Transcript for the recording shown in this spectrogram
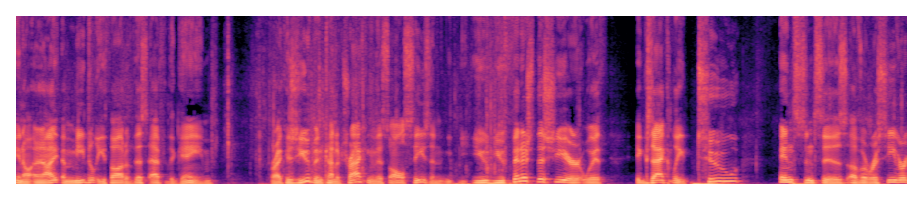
you know, and I immediately thought of this after the game, right? Because you've been kind of tracking this all season. You you finished this year with exactly two instances of a receiver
